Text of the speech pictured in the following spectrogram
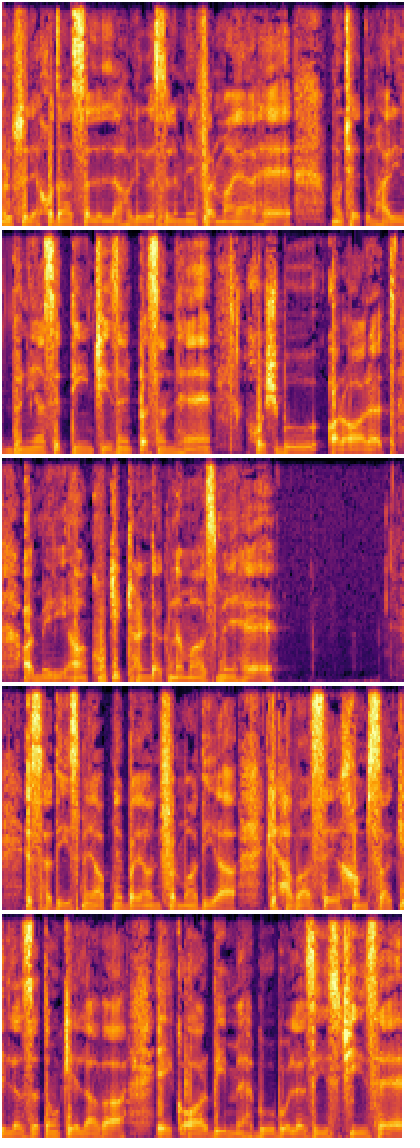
رسول خدا صلی اللہ علیہ وسلم نے فرمایا ہے، مجھے تمہاری دنیا سے تین چیزیں پسند ہیں، خوشبو اور عورت، اور میری آنکھوں کی ٹھنڈک نماز میں ہے۔ اس حدیث میں آپ نے بیان فرما دیا کہ ہوا سے خمسہ کی لذتوں کے علاوہ ایک اور بھی محبوب و لذیذ چیز ہے،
